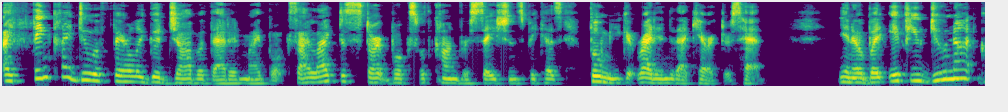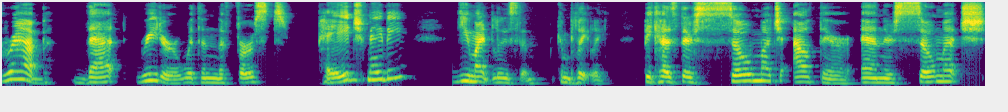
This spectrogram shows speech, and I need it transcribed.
I think I do a fairly good job of that in my books. I like to start books with conversations because boom, you get right into that character's head. You know, but if you do not grab that reader within the first page maybe, you might lose them completely because there's so much out there and there's so much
